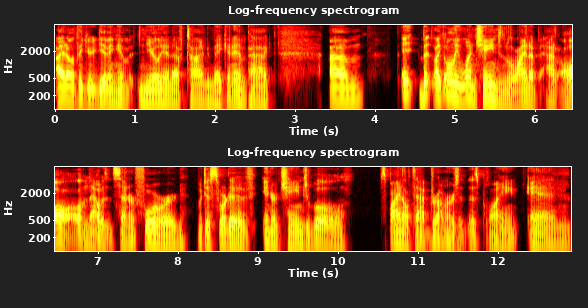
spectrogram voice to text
I don't think you're giving him nearly enough time to make an impact. Um, it, but like only one change in the lineup at all, and that was at center forward, which is sort of interchangeable spinal tap drummers at this point. And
